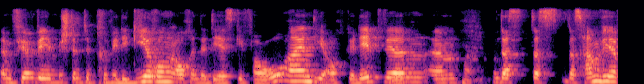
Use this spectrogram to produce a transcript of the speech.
ähm, führen wir bestimmte Privilegierungen auch in der DSGVO ein, die auch gelebt werden. Ähm, und das, das, das haben wir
